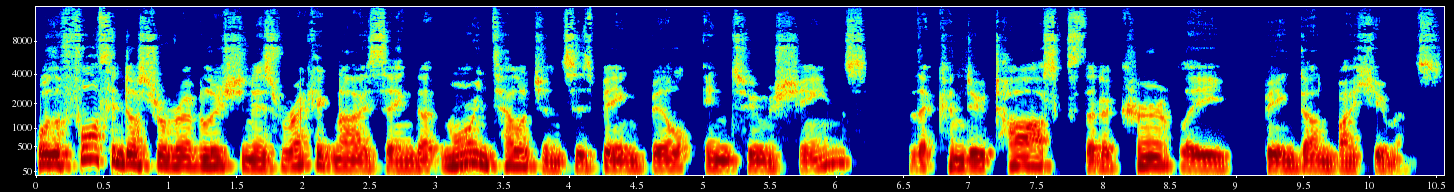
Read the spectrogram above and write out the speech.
Well, the fourth industrial revolution is recognizing that more intelligence is being built into machines that can do tasks that are currently being done by humans.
